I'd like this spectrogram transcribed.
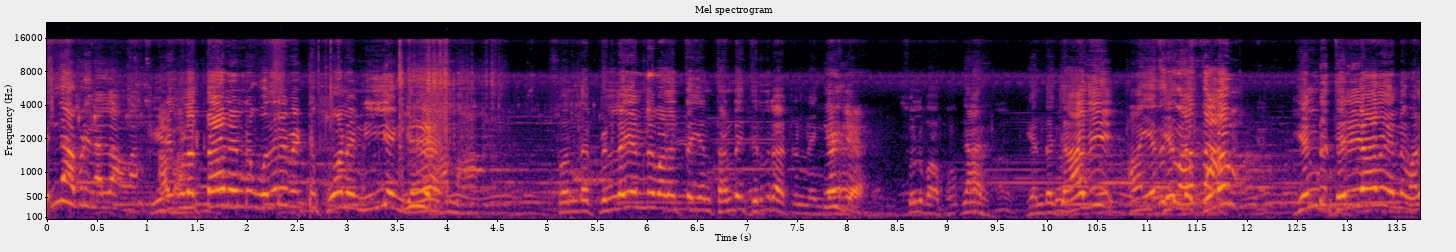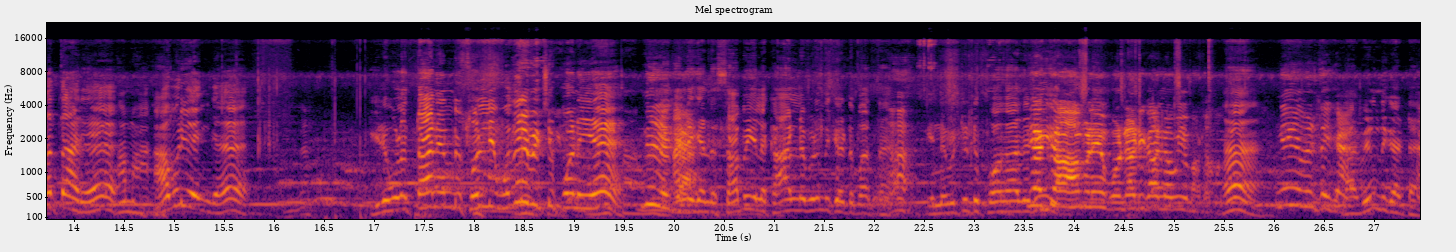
என்ன அப்படி நல்லா அவன்? இடிகுலத்தான் என்று உதறிவிட்டு போன நீ எங்க? ஆமா. சொந்த பிள்ளை என்று வளர்த்த என் தந்தை திருதராட்டன் சொல்லு பாப்போம். யார்? எந்த ஜாதி அவன் எதுக்கு வளர்த்தான்? குலம் என்று தெரியாத என்ன வளர்த்தாரு. அவரு எங்க? இடுகுலத்தான் என்று சொல்லி உதறிவிட்டு போனியே? அன்னைக்கு அந்த சபையில காலில் விழுந்து கேட்டு பார்த்தேன். என்னை விட்டுட்டு போகாத விழுந்து கேட்டேன்.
